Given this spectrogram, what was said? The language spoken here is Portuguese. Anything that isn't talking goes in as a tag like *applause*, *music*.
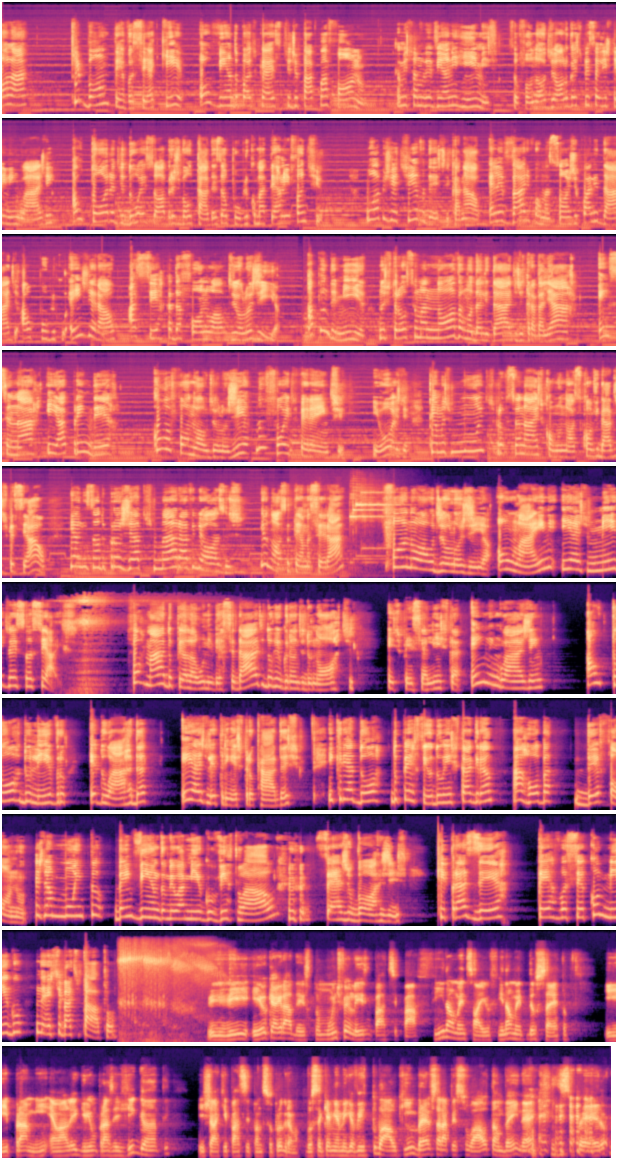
Olá! Que bom ter você aqui ouvindo o podcast de Papo com a Fono. Eu me chamo Viviane Rimes, sou fonoaudióloga especialista em linguagem, autora de duas obras voltadas ao público materno e infantil. O objetivo deste canal é levar informações de qualidade ao público em geral acerca da fonoaudiologia. A pandemia nos trouxe uma nova modalidade de trabalhar, ensinar e aprender. Com a fonoaudiologia não foi diferente. E hoje temos muitos profissionais, como o nosso convidado especial, realizando projetos maravilhosos. E o nosso tema será Fonoaudiologia Online e as mídias sociais. Formado pela Universidade do Rio Grande do Norte, especialista em linguagem, autor do livro Eduarda e as letrinhas trocadas e criador do perfil do Instagram Defono. Seja muito bem-vindo, meu amigo virtual, *laughs* Sérgio Borges. Que prazer ter você comigo neste bate-papo. Vivi, eu que agradeço, estou muito feliz em participar. Finalmente saiu, finalmente deu certo. E para mim é uma alegria, um prazer gigante estar aqui participando do seu programa. Você que é minha amiga virtual, que em breve será pessoal também, né? *laughs* Espero.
